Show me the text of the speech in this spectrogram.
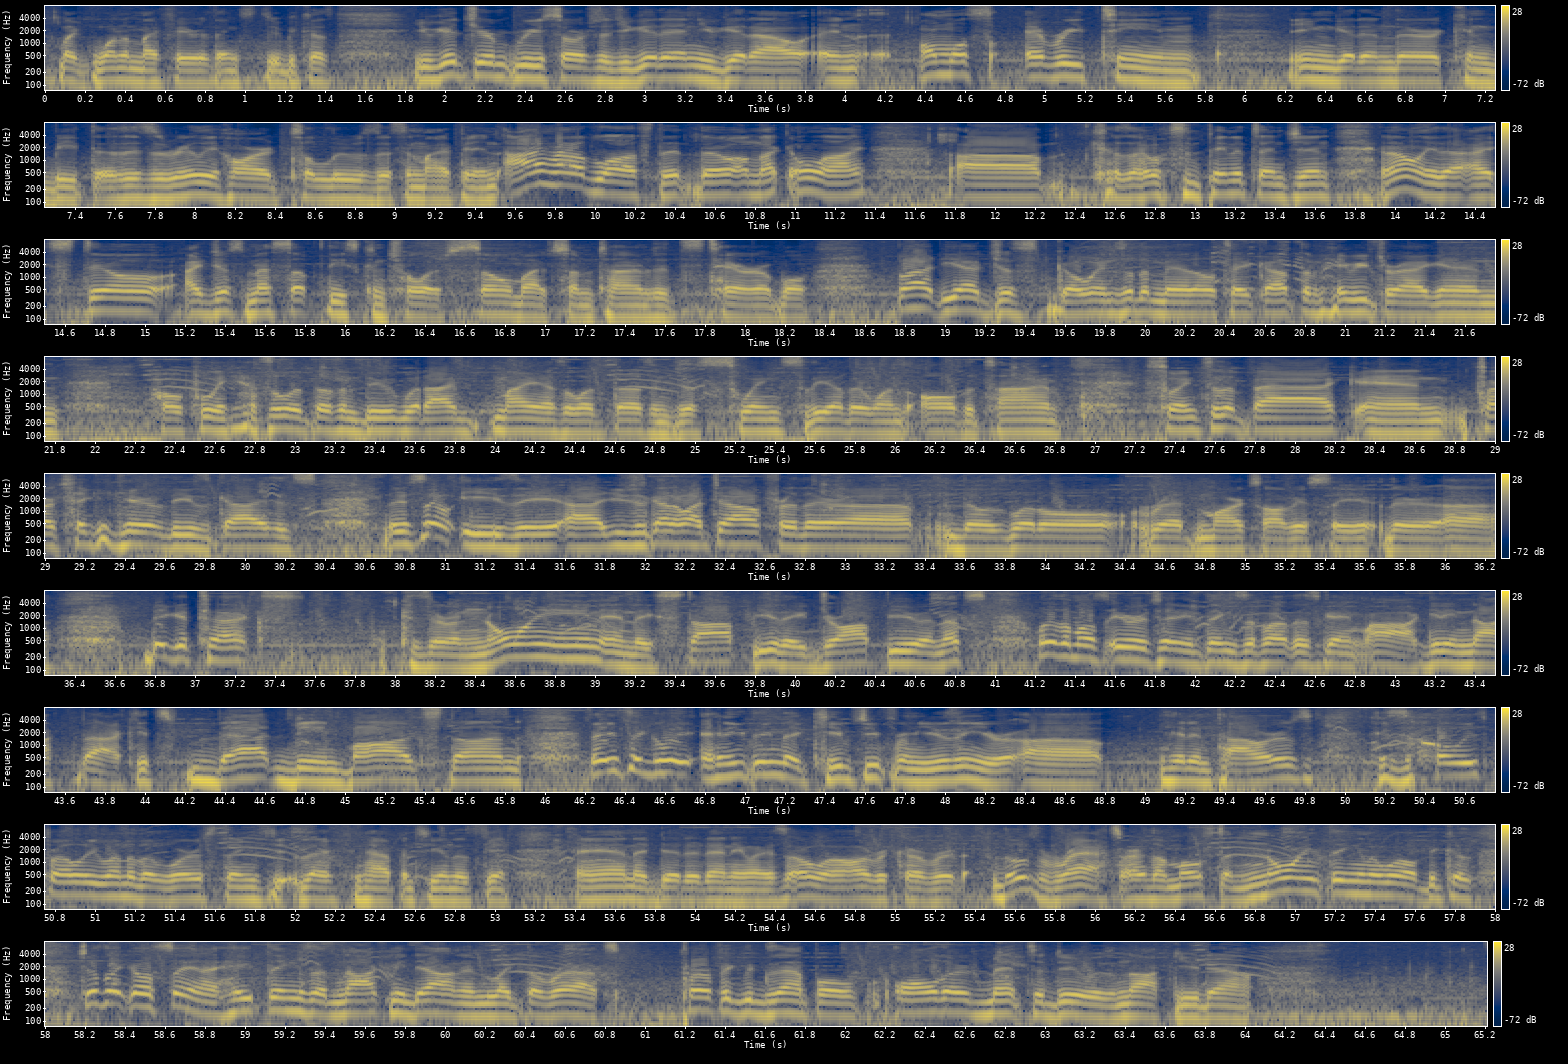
like one of my favorite things to do because you get your resources, you get in, you get out, and almost every team you can get in there can beat this. It's really hard to lose this, in my opinion. I have lost it though. I'm not gonna lie, because um, I wasn't paying attention. And not only that, I still I just mess up these controllers so much sometimes. It's terrible. But yeah, just go into the middle, take out the baby dragon, hopefully Ezelith doesn't do what I my Ezelith does and just swings to the other ones all the time. Swing to the back and start taking care of these guys. It's they're so easy. Uh, you just gotta watch out for their uh, those little red marks. Obviously, they're uh, big attacks because they're annoying and they stop you, they drop you, and that's one of the most irritating things about this game. Ah, getting knocked back. It's that being bog stunned. Basically, anything that keeps you from using your uh, hidden powers is always probably one of the worst things that can happen to you in this game. And I did it anyways. Oh well, I recovered. Those rats are the most annoying thing in the world because just like I was saying, I hate things that knock me down, and like the rats. Perfect example. All they're meant to do is knock you down.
